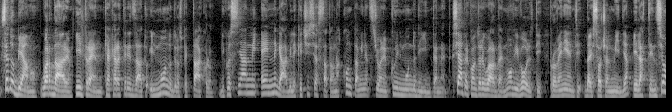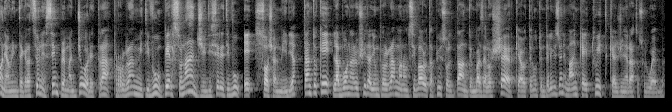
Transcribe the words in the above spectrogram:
Se dobbiamo guardare il trend che ha caratterizzato il mondo dello spettacolo di questi anni, è innegabile che ci sia stata una contaminazione con il mondo di internet, sia per quanto riguarda i nuovi volti provenienti dai social media e l'attenzione a un'integrazione sempre maggiore tra programmi TV, personaggi di serie TV e social media, tanto che la buona riuscita di un programma non si valuta più soltanto in base allo share che ha ottenuto in televisione, ma anche ai tweet che ha generato sul web.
